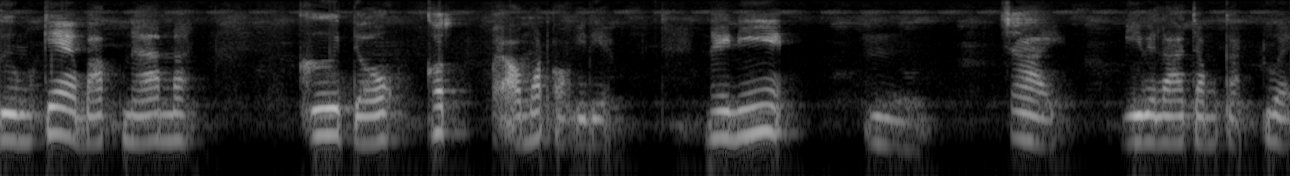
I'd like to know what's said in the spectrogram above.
ลืมแก้บักน้ำนะ คือเดี๋ยวก็ไปเอามดออกอีเดียในนี้ อืม ใช่ มีเวลาจำกัดด้วย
